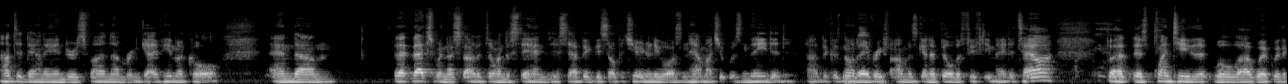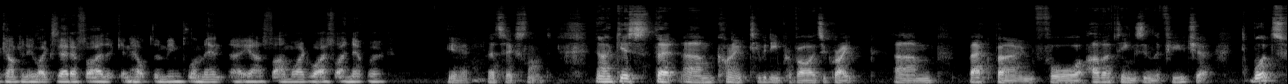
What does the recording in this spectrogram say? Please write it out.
hunted down Andrew's phone number and gave him a call, and um, that, that's when I started to understand just how big this opportunity was and how much it was needed. Uh, because not every farmer is going to build a 50 meter tower, but there's plenty that will uh, work with a company like Zetifi that can help them implement a uh, farm wide Wi Fi network. Yeah, that's excellent. Now, I guess that um, connectivity provides a great um, backbone for other things in the future. What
